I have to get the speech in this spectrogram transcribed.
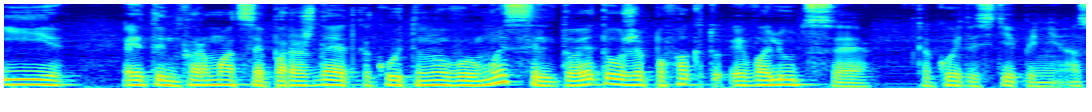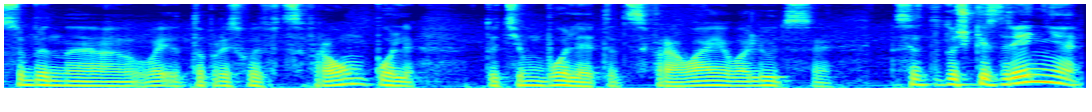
и эта информация порождает какую-то новую мысль, то это уже по факту эволюция какой-то степени. Особенно это происходит в цифровом поле, то тем более это цифровая эволюция. С этой точки зрения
